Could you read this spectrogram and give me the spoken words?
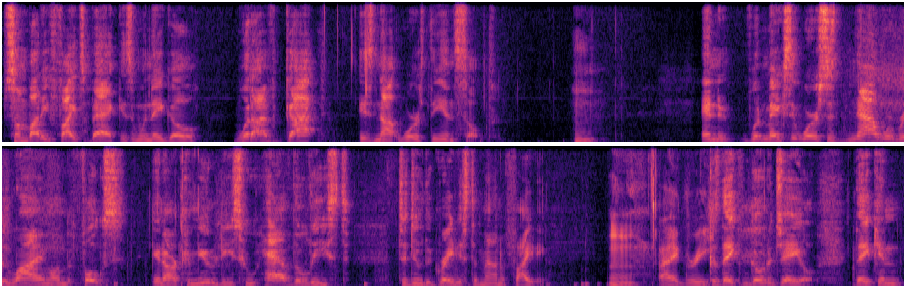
somebody fights back is when they go, What I've got is not worth the insult. Hmm. And what makes it worse is now we're relying on the folks in our communities who have the least to do the greatest amount of fighting I agree. because they can go to jail, they can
